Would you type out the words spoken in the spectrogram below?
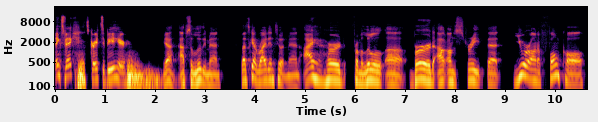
Thanks, Vic. It's great to be here. Yeah, absolutely, man. Let's get right into it, man. I heard from a little uh, bird out on the street that you were on a phone call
